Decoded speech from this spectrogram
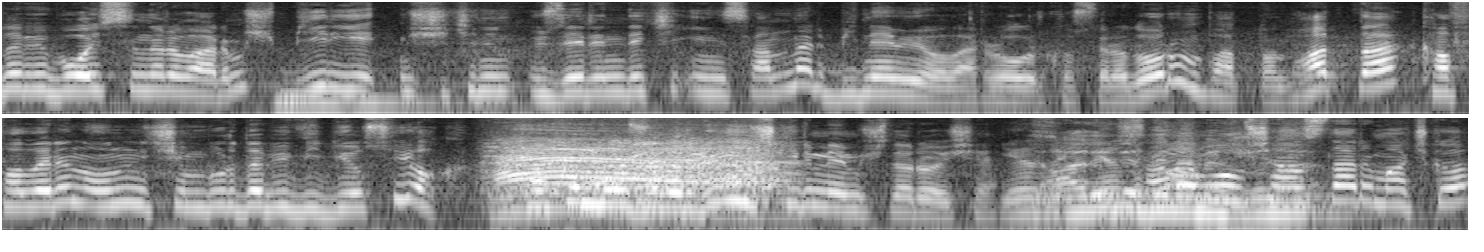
bir boy sınırı varmış. 1.72'nin üzerindeki insanlar binemiyorlar roller coaster'a. Doğru mu patron? Hatta kafaların onun için burada bir videosu yok. Takım bozulur diye hiç girmemişler o işe. Yazık Ali de Sana bol buna. şanslar Maçko.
